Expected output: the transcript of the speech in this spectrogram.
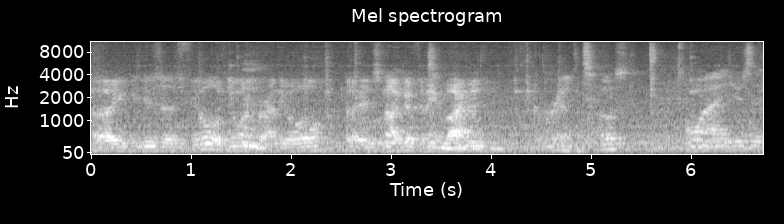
Uh, you can use it as fuel if you want to burn the oil, but it's not good for the environment. Great. Toast. I want to use it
